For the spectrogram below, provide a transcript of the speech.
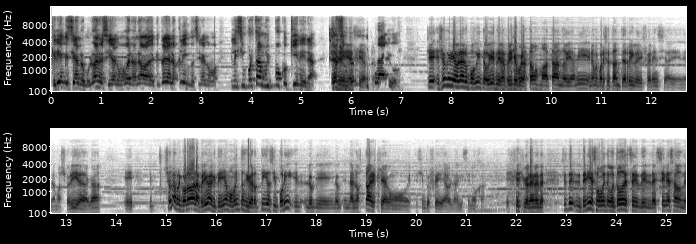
querían que sean romulanos y era como, bueno, no, que traigan los Klingons, y era como, les importaba muy poco quién era. Era Sí, es cierto. algo. Che, yo quería hablar un poquito bien de la película porque la estamos matando y a mí no me pareció tan terrible a diferencia de, de la mayoría de acá. Eh, yo la recordaba la película que tenía momentos divertidos y por ahí eh, lo que, la nostalgia, como este, siempre Fede habla, que se enoja. con la. Yo te- tenía ese momento con todo ese, de la escena esa donde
